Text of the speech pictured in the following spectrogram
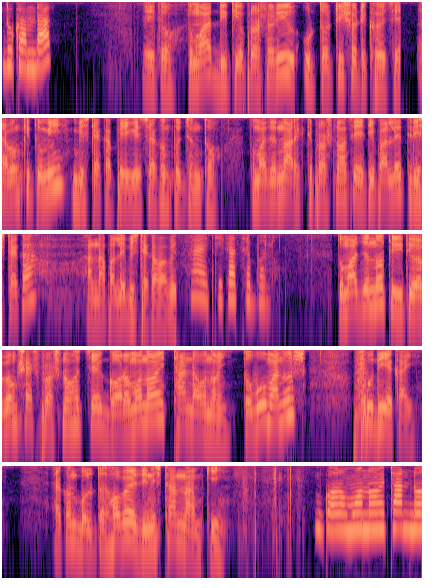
দোকানদার? এই তো তোমার দ্বিতীয় প্রশ্নটির উত্তরটি সঠিক হয়েছে এবং কি তুমি বিশ টাকা পেয়ে গেছো এখন পর্যন্ত। তোমার জন্য আরেকটি প্রশ্ন আছে এটি পারলে তিরিশ টাকা আর না পারলে বিশ টাকা পাবে। হ্যাঁ ঠিক আছে বলো। তোমার জন্য তৃতীয় এবং শেষ প্রশ্ন হচ্ছে গরমও নয় ঠান্ডাও নয় তবু মানুষ ফু দিয়ে খায়। এখন বলতে হবে জিনিসটার নাম কি? গরমও নয় ঠান্ডা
